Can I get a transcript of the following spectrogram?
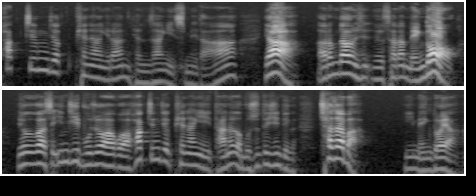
확증적 편향이란 현상이 있습니다. 야 아름다운 시- 사람 맹도 여기 가서 인지 부조화와 확증적 편향이 단어가 무슨 뜻인지 찾아봐 이 맹도야.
